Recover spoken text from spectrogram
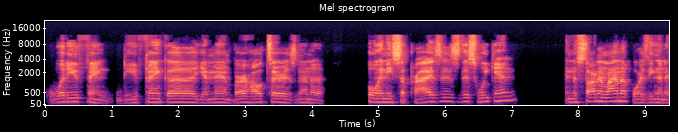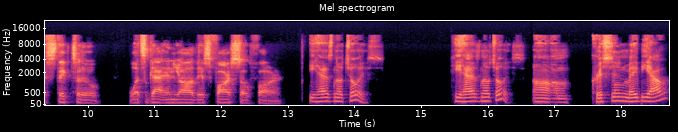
what do you think? Do you think uh, your man Berhalter is gonna pull any surprises this weekend in the starting lineup, or is he gonna stick to what's gotten y'all this far so far? He has no choice. He has no choice. Um, Christian may be out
